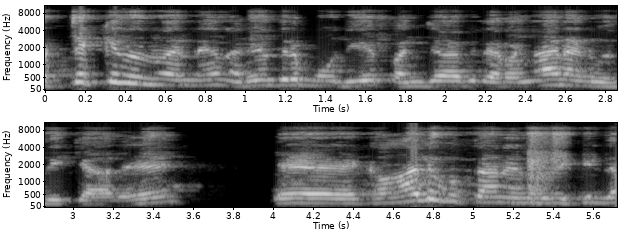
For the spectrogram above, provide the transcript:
ഒറ്റയ്ക്ക് നിന്ന് തന്നെ നരേന്ദ്രമോദിയെ പഞ്ചാബിൽ ഇറങ്ങാൻ അനുവദിക്കാതെ കാലുകുത്താൻ അനുവദിക്കില്ല.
